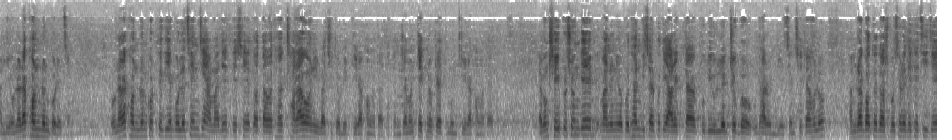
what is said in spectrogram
আলী ওনারা খণ্ডন করেছেন। ওনারা খণ্ডন করতে গিয়ে বলেছেন যে আমাদের দেশে তত্ত্বাবধায়ক ছাড়াও অনির্বাচিত ব্যক্তিরা ক্ষমতায় থাকেন যেমন টেকনোক্র্যাট মন্ত্রীরা ক্ষমতায় থাকেন। এবং সেই প্রসঙ্গে মাননীয় প্রধান বিচারপতি আরেকটা খুবই উল্লেখযোগ্য উদাহরণ দিয়েছেন। সেটা হলো আমরা গত দশ বছরে দেখেছি যে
